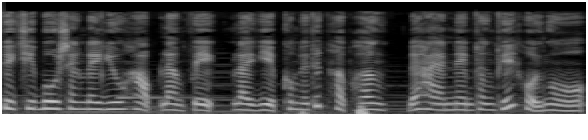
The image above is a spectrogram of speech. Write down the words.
Việc Chibu sang đây du học, làm việc là dịp không thể thích hợp hơn để hai anh em thân thiết hội ngộ.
